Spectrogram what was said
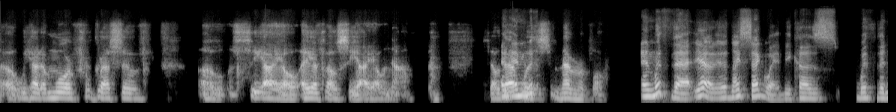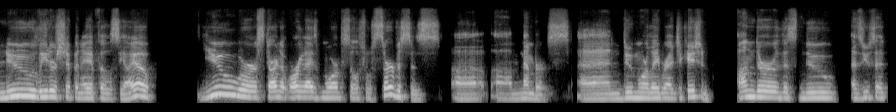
uh, we had a more progressive uh, CIO, AFL-CIO now. So that and, and was with, memorable. And with that, yeah, a nice segue because with the new leadership in AFL-CIO, you were starting to organize more of social services uh, uh, members and do more labor education under this new, as you said,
